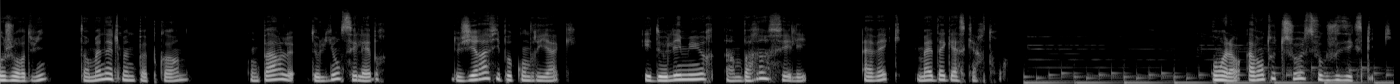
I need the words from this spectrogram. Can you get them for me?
Aujourd'hui, dans Management Popcorn, on parle de lion célèbre, de girafe hypochondriaque et de lémur un brin fêlé avec Madagascar 3. Bon alors, avant toute chose, il faut que je vous explique.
